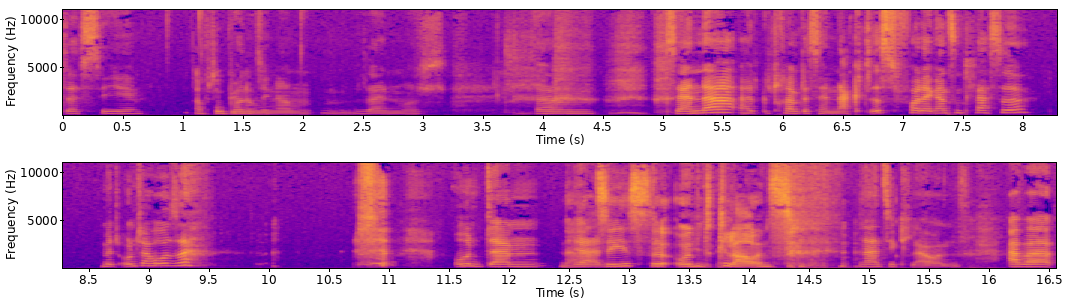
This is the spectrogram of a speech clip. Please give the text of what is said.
dass sie auf die Opernsinger sein muss. Ähm, Xander hat geträumt, dass er nackt ist vor der ganzen Klasse mit Unterhose. Und dann Nazis ja, und Clowns. Nazi-Clowns. Aber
